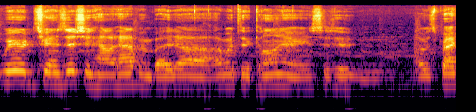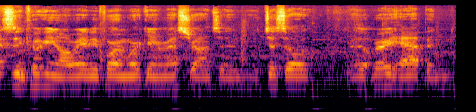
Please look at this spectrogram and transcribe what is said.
weird transition how it happened, but uh, I went to the Culinary Institute and I was practicing cooking already before I'm working in restaurants, and it just all it very happened,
